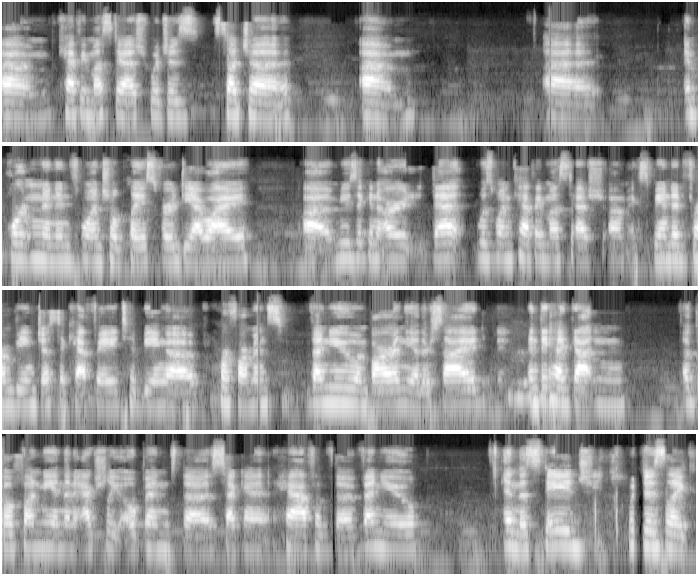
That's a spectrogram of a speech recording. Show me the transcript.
um, Cafe Mustache, which is such a um, uh, important and influential place for DIY uh, music and art. That was when Cafe Mustache um, expanded from being just a cafe to being a performance venue and bar on the other side. Mm-hmm. And they had gotten a GoFundMe and then actually opened the second half of the venue and the stage, which is like,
